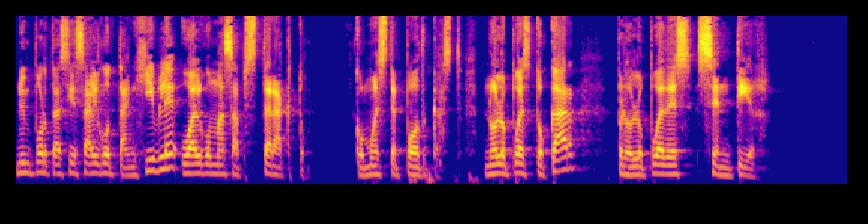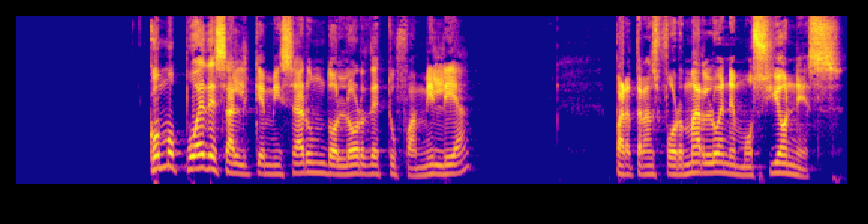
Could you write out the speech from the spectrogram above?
No importa si es algo tangible o algo más abstracto como este podcast. No lo puedes tocar, pero lo puedes sentir. ¿Cómo puedes alquimizar un dolor de tu familia para transformarlo en emociones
